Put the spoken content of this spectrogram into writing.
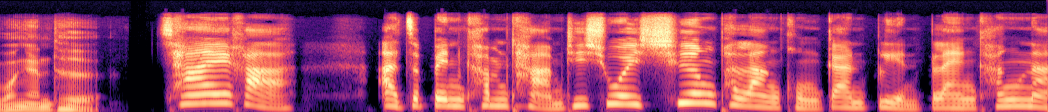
ว่างั้นเถอะ ๆ ใช่ค่ะ อาจจะเป็นคำถามที่ช่วยเชื่องพลังของการเปลี่ยนแปลงข้างใน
